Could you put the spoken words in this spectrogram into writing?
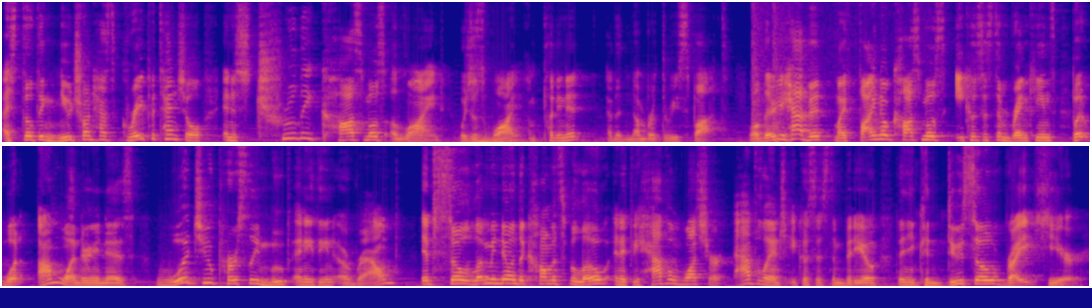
I still think Neutron has great potential and is truly Cosmos aligned, which is why I'm putting it at the number three spot. Well, there you have it, my final Cosmos ecosystem rankings. But what I'm wondering is, would you personally move anything around? If so, let me know in the comments below, and if you haven't watched our Avalanche ecosystem video, then you can do so right here.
